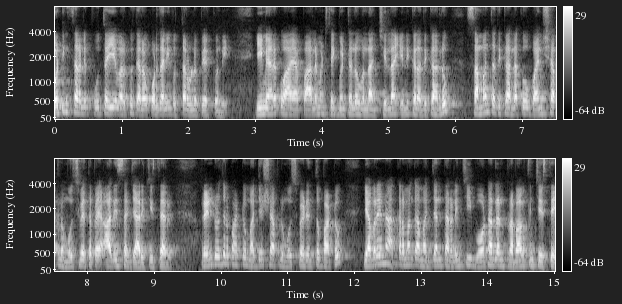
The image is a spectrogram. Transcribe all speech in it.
ఓటింగ్ సరళి పూర్తయ్యే వరకు తెరవకూడదని ఉత్తర్వులు పేర్కొంది. ఈ మేరకు ఆయా పార్లమెంట్ సెగ్మెంట్లలో ఉన్న జిల్లా ఎన్నికల అధికారులు సంబంధిత అధికారులకు వైన్ షాపుల మూసివేతపై ఆదేశాలు జారీ చేశారు. రెండు రోజుల పాటు మద్యం షాపులు మూసివేయడంతో పాటు ఎవరైనా అక్రమంగా మద్యాన్ని తరలించి ఓటర్లను ప్రభావితం చేస్తే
